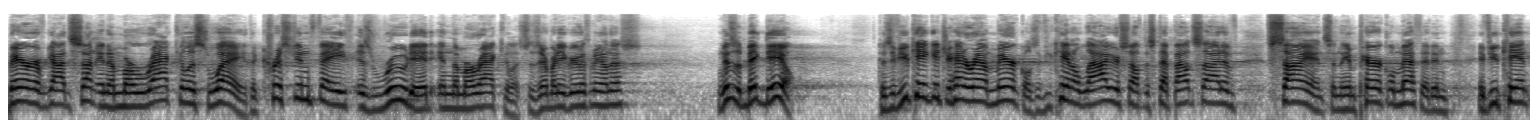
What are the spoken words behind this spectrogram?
bearer of God's Son in a miraculous way. The Christian faith is rooted in the miraculous. Does everybody agree with me on this? And this is a big deal. Because if you can't get your head around miracles, if you can't allow yourself to step outside of science and the empirical method, and if you can't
